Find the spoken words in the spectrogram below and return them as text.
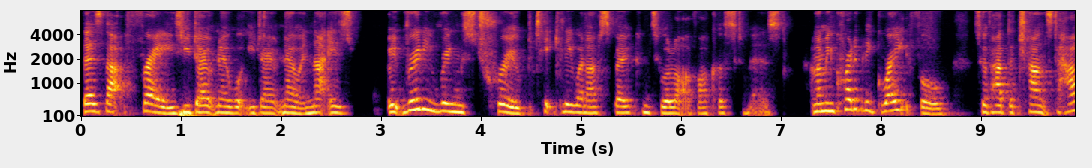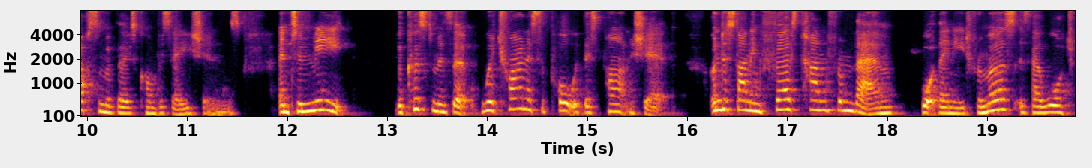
There's that phrase, you don't know what you don't know, and that is, it really rings true, particularly when I've spoken to a lot of our customers. And I'm incredibly grateful to have had the chance to have some of those conversations and to meet the customers that we're trying to support with this partnership, understanding firsthand from them what they need from us as their water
